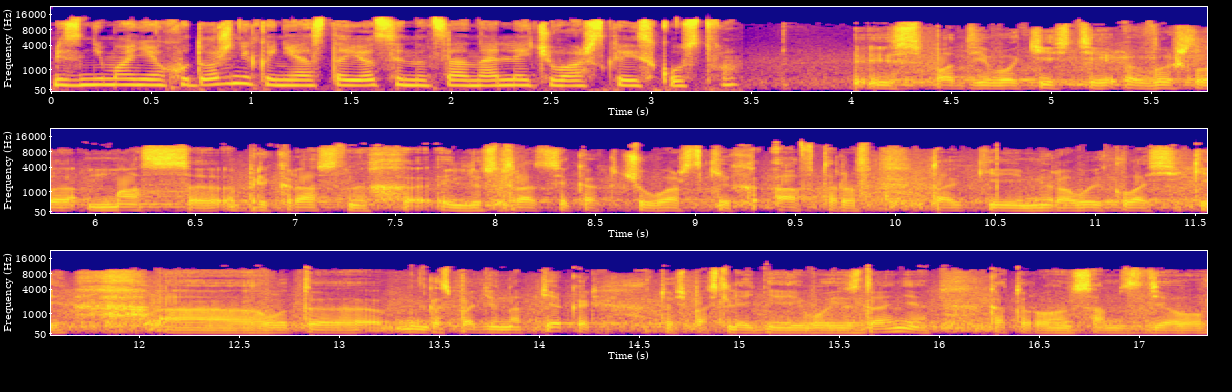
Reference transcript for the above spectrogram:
Без внимания художника не остается и национальное чувашское искусство. Из-под его кисти вышла масса прекрасных иллюстраций как чувашских авторов, так и мировой классики. А вот э, «Господин аптекарь», то есть последнее его издание, которое он сам сделал,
